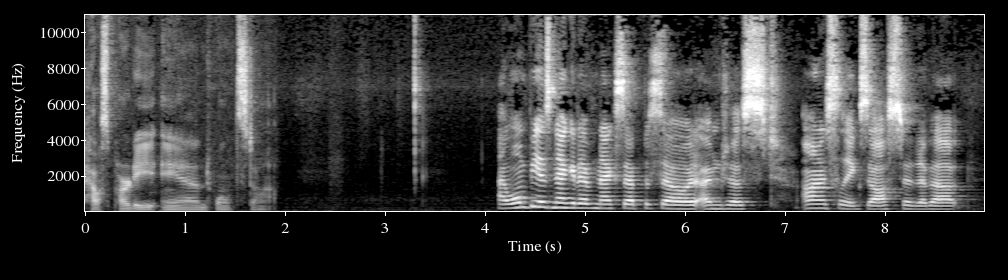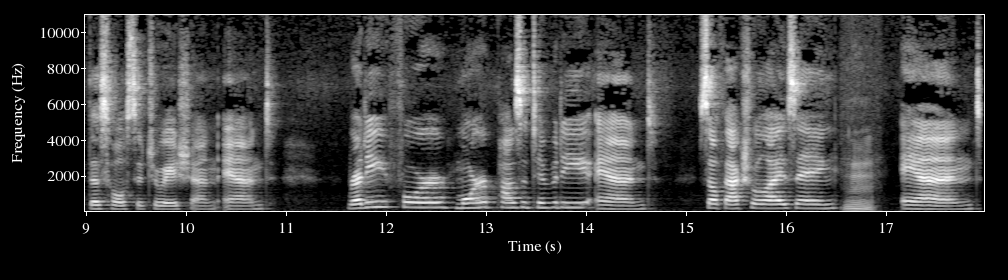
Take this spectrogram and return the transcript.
House Party, and Won't Stop. I won't be as negative next episode. I'm just honestly exhausted about this whole situation and ready for more positivity and self actualizing and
